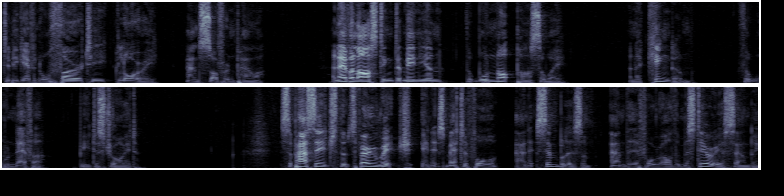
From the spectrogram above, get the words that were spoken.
to be given authority, glory, and sovereign power, an everlasting dominion that will not pass away, and a kingdom that will never be destroyed. It's a passage that's very rich in its metaphor and its symbolism, and therefore rather mysterious sounding.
